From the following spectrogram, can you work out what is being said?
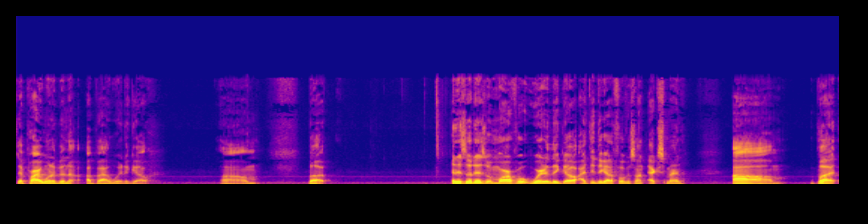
that probably wouldn't have been a, a bad way to go. Um, but it is what it is with Marvel. Where do they go? I think they got to focus on X Men. Um, but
